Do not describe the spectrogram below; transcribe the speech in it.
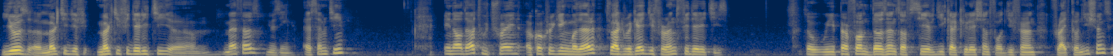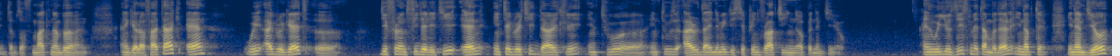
use multi-fidelity multi um, methods using SMT in order to train a co-kriging model to aggregate different fidelities. So we perform dozens of CFD calculations for different flight conditions in terms of Mach number and angle of attack, and we aggregate uh, different fidelity and integrate it directly into, uh, into the aerodynamic discipline wrapped in OpenMDAO. And we use this meta model in, in MDO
